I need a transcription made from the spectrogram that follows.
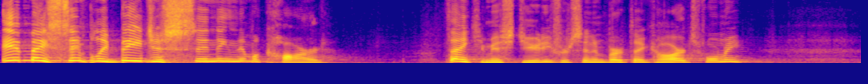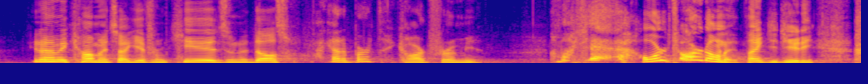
It may simply be just sending them a card. Thank you, Miss Judy, for sending birthday cards for me. You know how many comments I get from kids and adults? I got a birthday card from you. I'm like, yeah, I worked hard on it. Thank you, Judy.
